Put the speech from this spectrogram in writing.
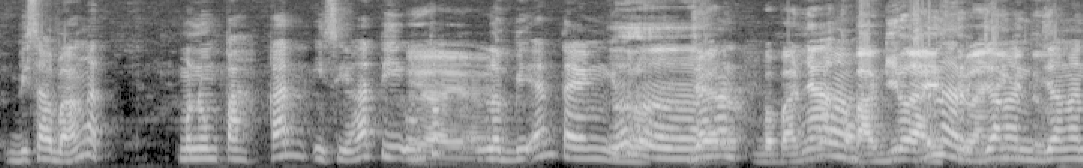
bisa banget menumpahkan isi hati Iya, untuk iya, iya. lebih enteng gitu loh. Heeh. Jangan Biar bebannya Ah, kebagi lah benar, jangan gitu. jangan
